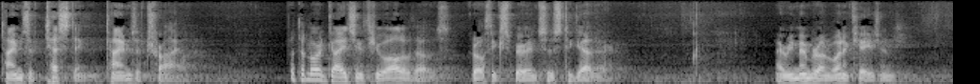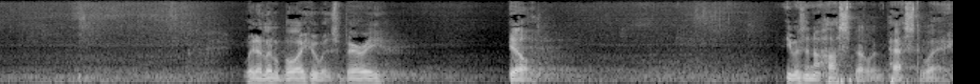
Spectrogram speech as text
times of testing, times of trial. But the Lord guides you through all of those growth experiences together. I remember on one occasion, We had a little boy who was very ill. He was in a hospital and passed away.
